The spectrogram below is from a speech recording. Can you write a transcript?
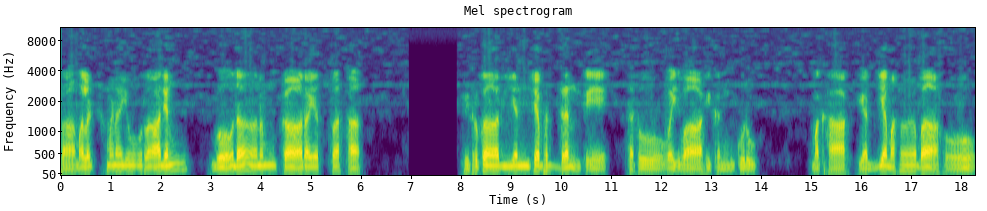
रामलक्ष्मणयो राजन् गोदानम् कारयस्वः। पितृकार्यम् च भद्रन्ते ततो वैवाहिकम् कुरु मखाह्यद्य महाबाहो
